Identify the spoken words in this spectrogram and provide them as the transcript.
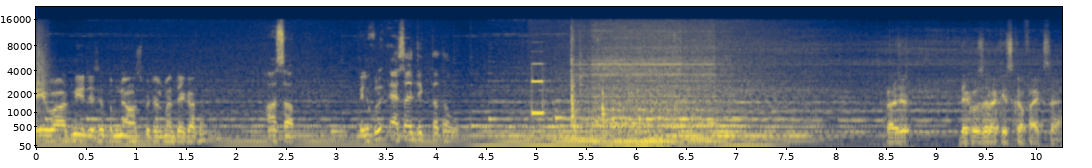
यही वो आदमी है जिसे तुमने हॉस्पिटल में देखा था। हाँ साहब बिल्कुल ऐसा ही दिखता था वो। रजत देखो जरा किसका फैक्स है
